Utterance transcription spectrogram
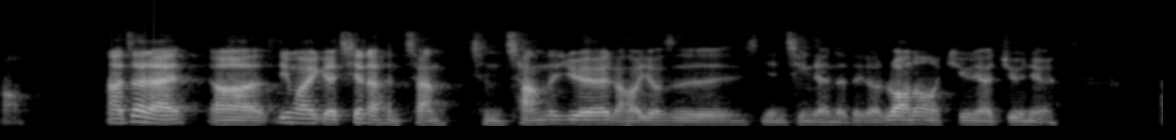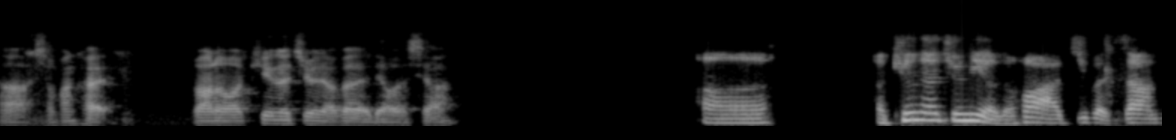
好，那再来呃另外一个签了很长很长的约，然后又是年轻人的这个 Ronald Acuna Jr. 啊小方块 Ronald Acuna Jr. 要不要来聊一下？呃，Acuna Junior 的话，基本上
